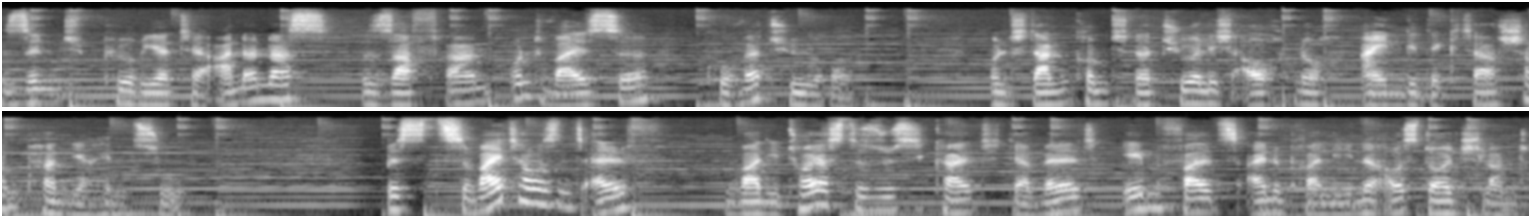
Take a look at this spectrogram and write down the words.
sind pürierte Ananas, Safran und weiße Kuvertüre. Und dann kommt natürlich auch noch eingedickter Champagner hinzu. Bis 2011 war die teuerste Süßigkeit der Welt ebenfalls eine Praline aus Deutschland,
